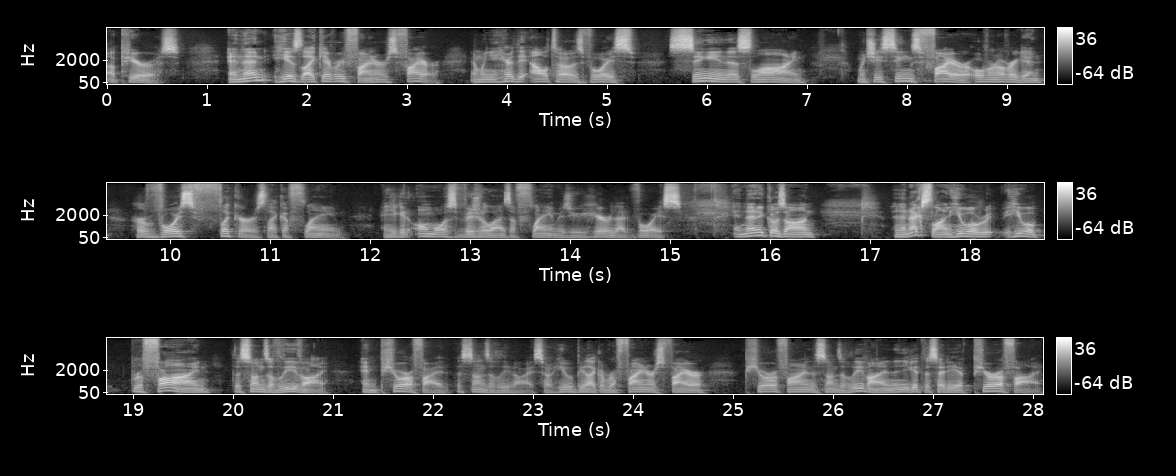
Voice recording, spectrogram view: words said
appears? And then he is like a refiner's fire. And when you hear the alto's voice singing this line, when she sings fire over and over again, her voice flickers like a flame. And you can almost visualize a flame as you hear that voice. And then it goes on, in the next line, he will, re- he will refine the sons of Levi and purify the sons of Levi. So he will be like a refiner's fire, purifying the sons of Levi. And then you get this idea of purify,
